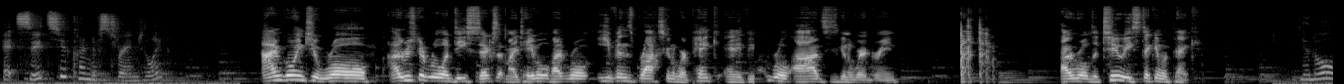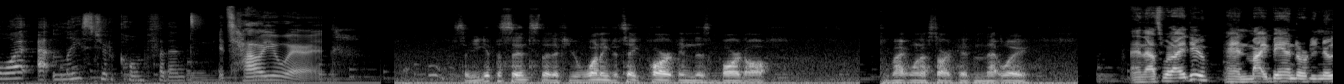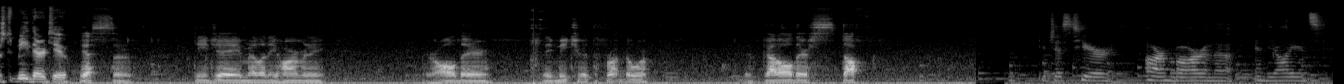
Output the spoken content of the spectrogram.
It suits you kind of strangely. I'm going to roll. I'm just going to roll a d6 at my table. If I roll evens, Brock's going to wear pink, and if you roll odds, he's going to wear green. I rolled a 2, he's sticking with pink. You know what? At least you're confident. It's how you wear it. So you get the sense that if you're wanting to take part in this Bard off, you might want to start heading that way. And that's what I do. And my band already knows to be there too. Yes, so DJ, Melody, Harmony, they're all there. They meet you at the front door. They've got all their stuff. You just hear Armbar in the in the audience.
